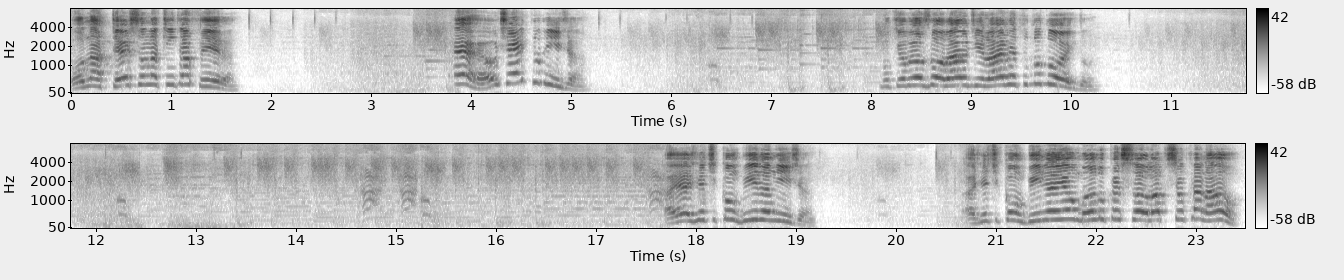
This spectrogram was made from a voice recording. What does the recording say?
Ou na terça ou na quinta-feira. É, é o jeito, ninja. Porque o meu horário de live é tudo doido. Aí a gente combina, ninja. A gente combina e eu mando o pessoal lá pro seu canal.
